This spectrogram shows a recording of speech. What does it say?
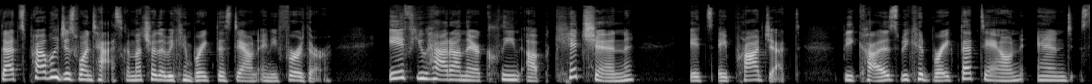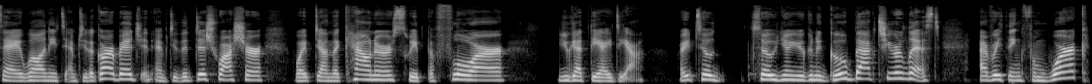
that's probably just one task. I'm not sure that we can break this down any further. If you had on there clean up kitchen, it's a project because we could break that down and say, well, I need to empty the garbage and empty the dishwasher, wipe down the counter, sweep the floor. You get the idea, right? So, so you know, you're going to go back to your list, everything from work,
